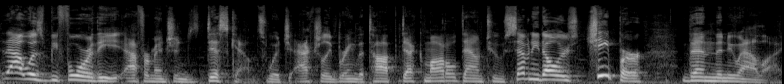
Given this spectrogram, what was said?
that was before the aforementioned discounts, which actually bring the top deck model down to $70 cheaper than the new Ally.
